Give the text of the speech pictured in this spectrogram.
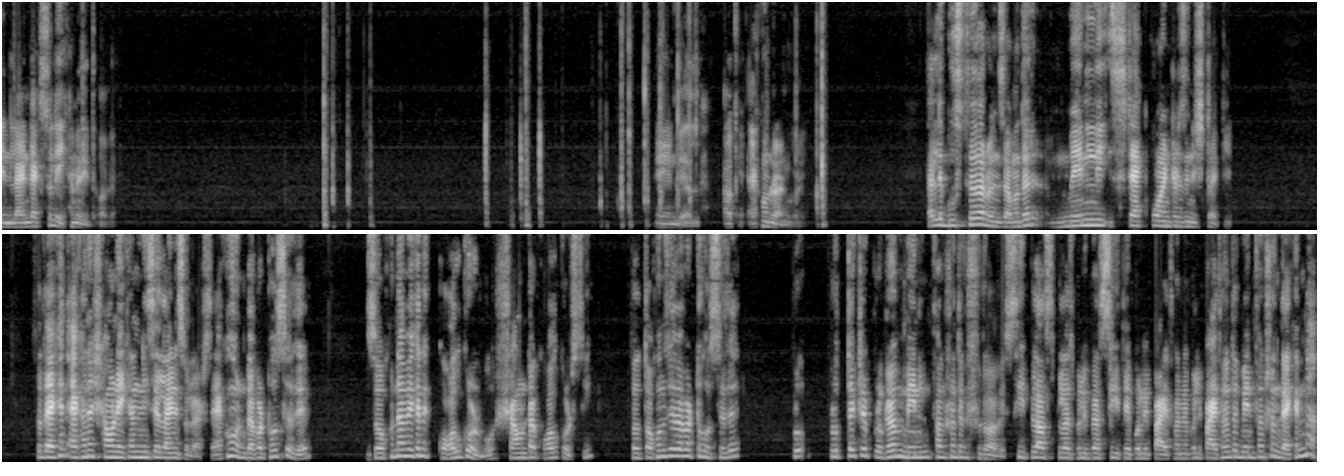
এন্ড লাইনটা অ্যাকচুয়ালি এখানে দিতে হবে এন্ড এল ওকে এখন রান করি তাহলে বুঝতে পারবেন যে আমাদের মেনলি স্ট্যাক পয়েন্টার জিনিসটা কি তো দেখেন এখানে সাউন্ড এখানে নিচে লাইনে চলে আসছে এখন ব্যাপারটা হচ্ছে যে যখন আমি এখানে কল করব সাউন্ডটা কল করছি তো তখন যে ব্যাপারটা হচ্ছে যে প্রত্যেকটা প্রোগ্রাম মেন ফাংশন থেকে শুরু হবে সি প্লাস প্লাস বলি বা সিতে বলি পাইথনে বলি পাইথনে তো মেন ফাংশন দেখেন না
